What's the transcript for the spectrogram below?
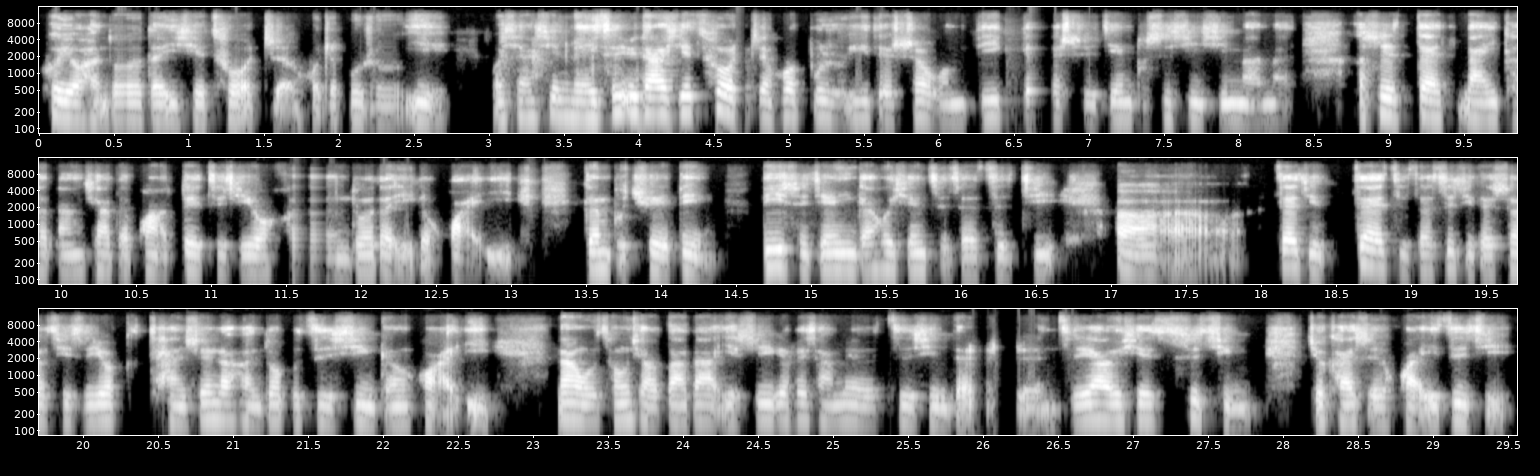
会有很多的一些挫折或者不如意。我相信每次遇到一些挫折或不如意的时候，我们第一个时间不是信心满满，而是在那一刻当下的话，对自己有很多的一个怀疑跟不确定。第一时间应该会先指责自己，呃。在指在指责自己的时候，其实又产生了很多不自信跟怀疑。那我从小到大也是一个非常没有自信的人，只要一些事情就开始怀疑自己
